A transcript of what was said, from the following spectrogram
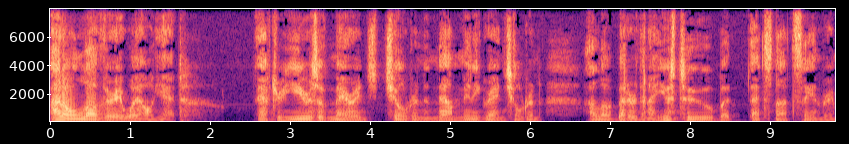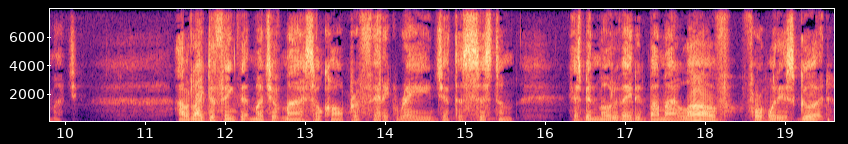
I don't love very well yet. After years of marriage, children, and now many grandchildren, I love better than I used to, but that's not saying very much. I would like to think that much of my so-called prophetic rage at the system has been motivated by my love for what is good.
